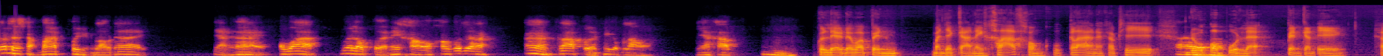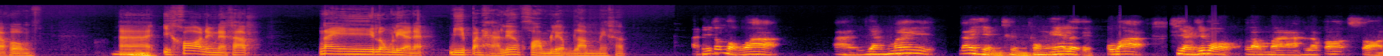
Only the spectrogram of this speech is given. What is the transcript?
ก็จะสามารถคุยกับเราได้ อย่างง่าย เพราะว่าเมื่อเราเปิดให้เขาเขาก็จะกล้าเปิดให้กับเราเนี่ยครับ ก็เรียกได้ว่าเป็นบรรยากาศในคลาสของครูกล้านะครับ ที่ดูอบอุ่นและเป็นกันเองครับผมอ่าอีกข้อหนึ่งนะครับ ในโรงเรียนเนี่ยมีปัญหาเรื่องความเหลื่อมล้ำไหมครับ อันนี้ต้องบอกว่าอ่ายังไม่ได้เห็นถึงตรงนี้เลย เพราะว่าอย่างที่บอกเรามาแล้วก็สอน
